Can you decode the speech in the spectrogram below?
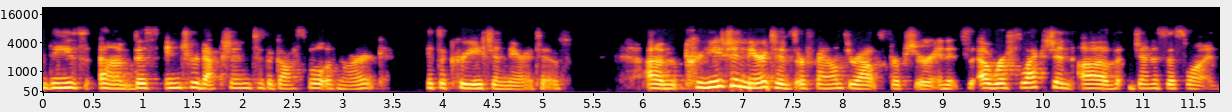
these um, this introduction to the Gospel of Mark, it's a creation narrative. Um, creation narratives are found throughout Scripture, and it's a reflection of Genesis one.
